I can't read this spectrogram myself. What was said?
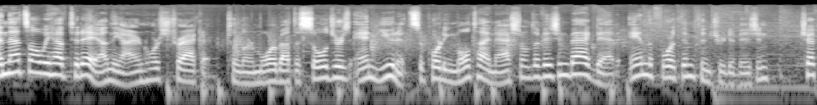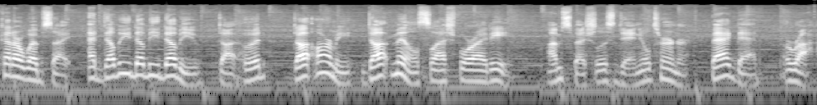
And that's all we have today on the Iron Horse Tracker. To learn more about the soldiers and units supporting Multinational Division Baghdad and the 4th Infantry Division, check out our website at www.hood.army.mil/4id. I'm Specialist Daniel Turner, Baghdad, Iraq.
